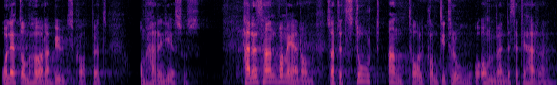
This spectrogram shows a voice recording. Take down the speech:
och lät dem höra budskapet om Herren Jesus. Herrens hand var med dem så att ett stort antal kom till tro och omvände sig till Herren.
